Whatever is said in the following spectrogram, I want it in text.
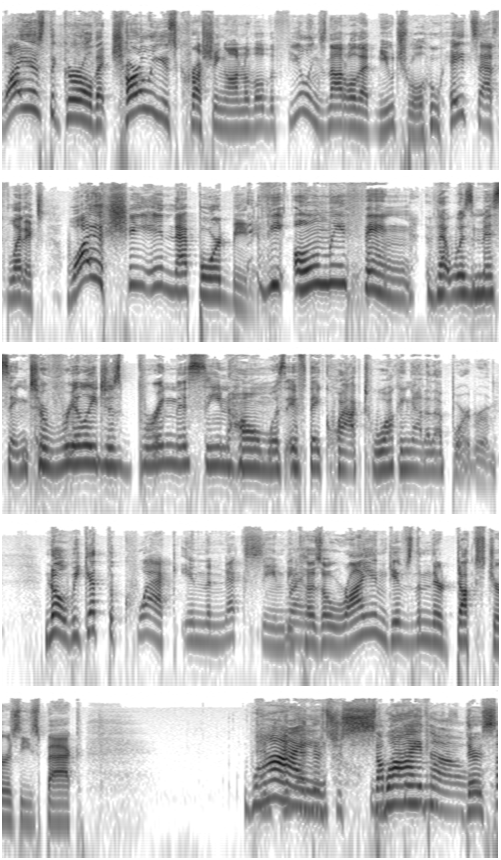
Why is the girl that Charlie is crushing on, although the feeling's not all that mutual, who hates athletics, why is she in that board meeting? The only thing that was missing to really just bring this scene home was if they quacked walking out of that boardroom. No, we get the quack in the next scene Right. because Orion gives them their Ducks jerseys back. And- and- Why? and there's just something. Why, though? There's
